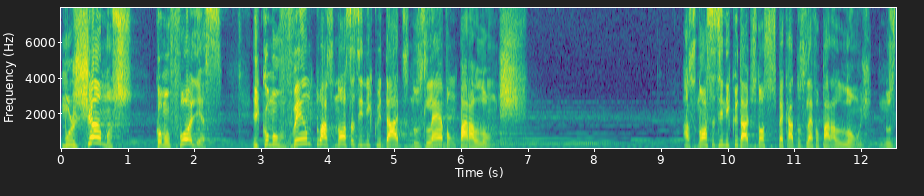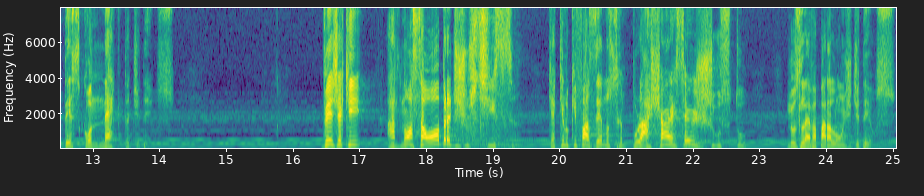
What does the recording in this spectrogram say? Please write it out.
murchamos como folhas, e como vento as nossas iniquidades nos levam para longe. As nossas iniquidades, os nossos pecados nos levam para longe, nos desconecta de Deus. Veja que a nossa obra de justiça, que é aquilo que fazemos por achar ser justo, nos leva para longe de Deus.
